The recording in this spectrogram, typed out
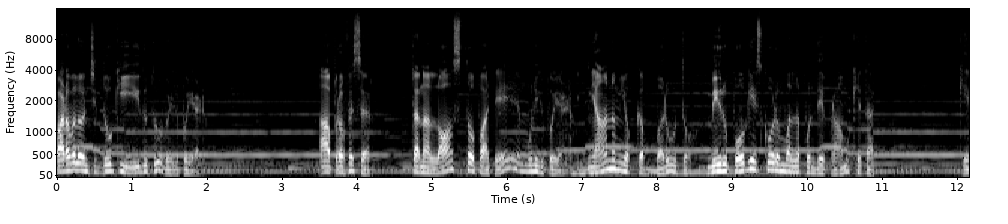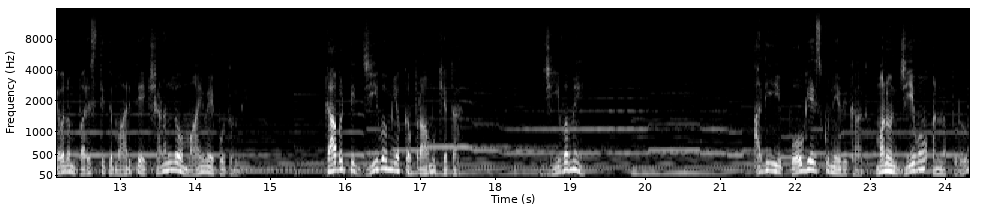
పడవలోంచి దూకి ఈదుతూ వెళ్ళిపోయాడు. ఆ ప్రొఫెసర్ తన లాస్తో పాటే మునిగిపోయాడు. జ్ఞానం యొక్క బరువుతో మీరు పోగేసుకోవడం వల్ల పొందే ప్రాముఖ్యత కేవలం పరిస్థితి మారితే క్షణంలో మాయమైపోతుంది. కాబట్టి జీవం యొక్క ప్రాముఖ్యత జీవమే. అది పోగేసుకునేవి కాదు. మనం జీవం అన్నప్పుడు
